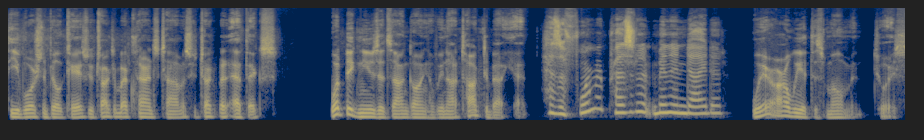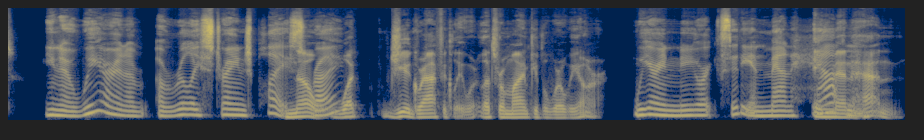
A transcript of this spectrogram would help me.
the abortion bill case. We've talked about Clarence Thomas. We've talked about ethics. What big news that's ongoing have we not talked about yet? Has a former president been indicted? Where are we at this moment, Joyce? You know, we are in a, a really strange place, no, right? What geographically, let's remind people where we are. We are in New York City, in Manhattan. In Manhattan.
